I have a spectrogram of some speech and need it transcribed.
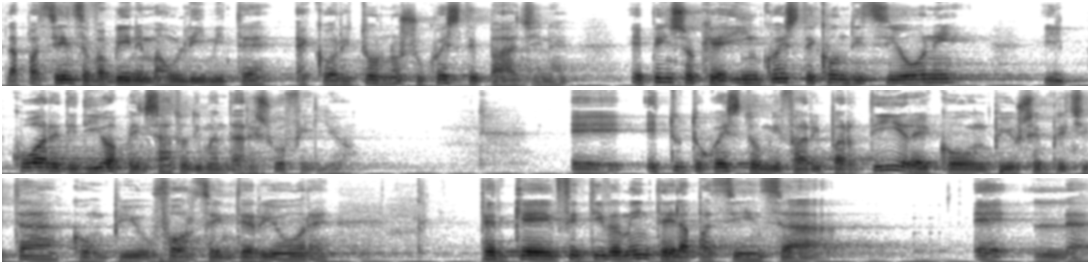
la pazienza va bene ma ha un limite, ecco ritorno su queste pagine e penso che in queste condizioni il cuore di Dio ha pensato di mandare suo figlio. E, e, tutto questo mi fa ripartire con più semplicità, con più forza interiore, perché effettivamente la pazienza è il,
